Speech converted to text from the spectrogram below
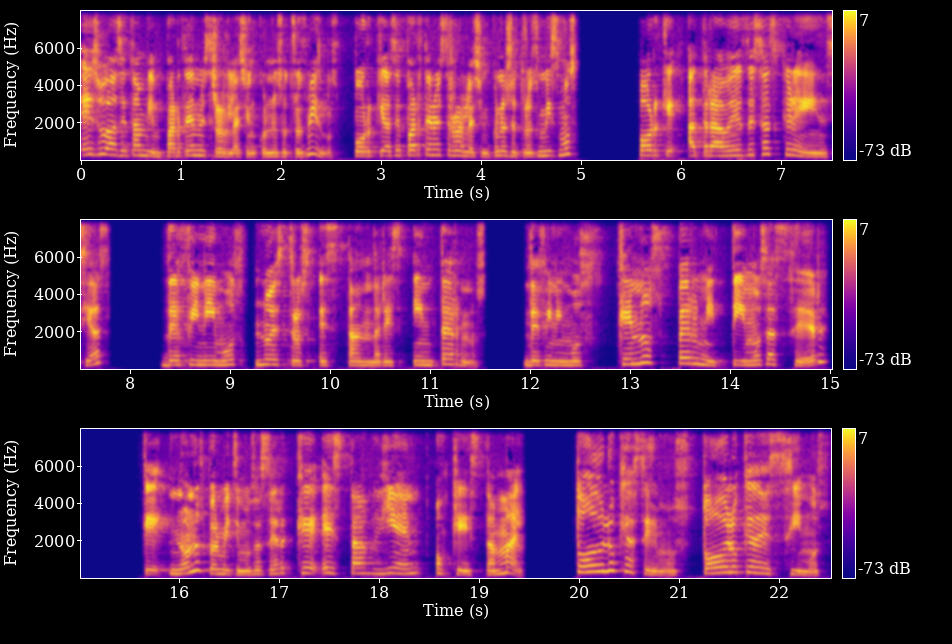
Eso hace también parte de nuestra relación con nosotros mismos. ¿Por qué hace parte de nuestra relación con nosotros mismos? Porque a través de esas creencias definimos nuestros estándares internos. Definimos qué nos permitimos hacer, qué no nos permitimos hacer, qué está bien o qué está mal todo lo que hacemos, todo lo que decimos,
